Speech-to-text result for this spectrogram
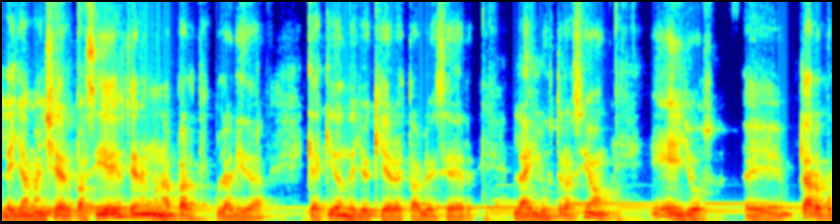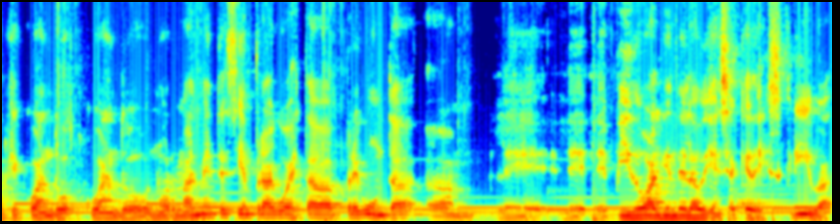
le llaman Sherpas y ellos tienen una particularidad que aquí es donde yo quiero establecer la ilustración. Ellos, eh, claro, porque cuando, cuando normalmente siempre hago esta pregunta, le, pido a alguien de la audiencia que describa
